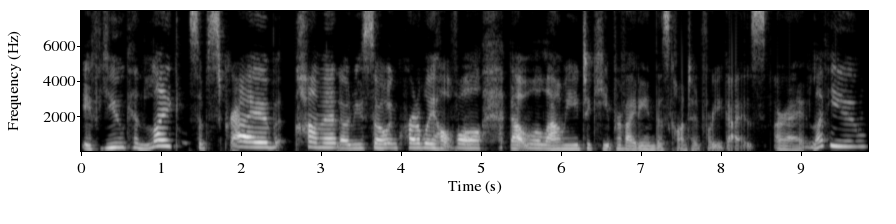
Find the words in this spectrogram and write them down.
if you can like, subscribe, comment, that would be so incredibly helpful. That will allow me to keep providing this content for you guys. All right, love you.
